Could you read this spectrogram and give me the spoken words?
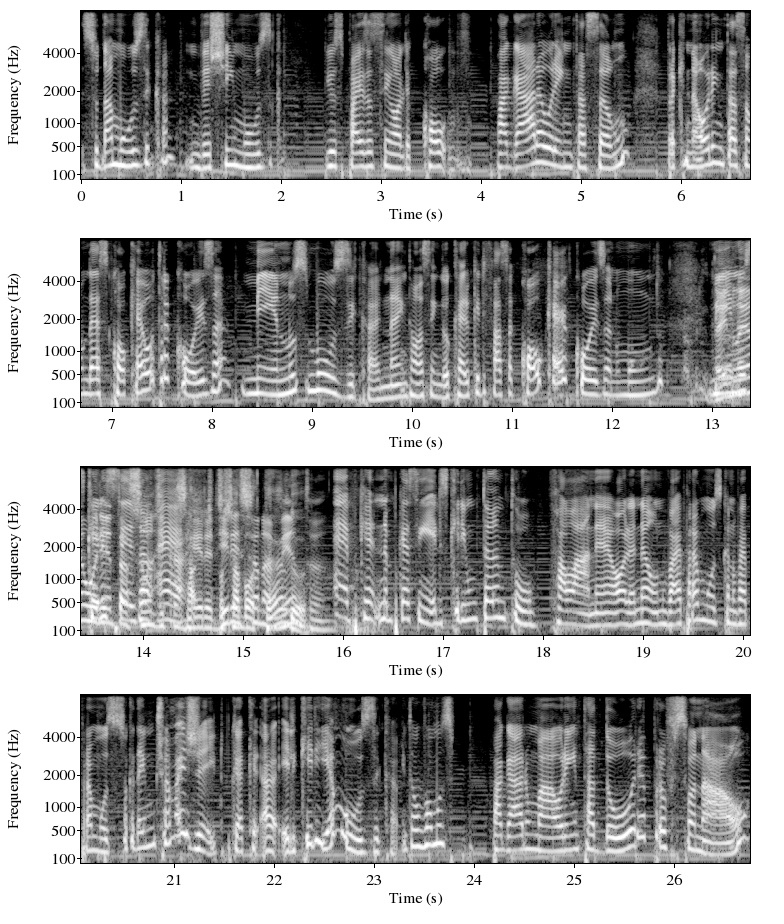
estudar música, investir em música. E os pais, assim, olha, qual- pagar a orientação para que na orientação desse qualquer outra coisa, menos música, né? Então, assim, eu quero que ele faça qualquer coisa no mundo, daí não menos é que ele orientação seja. de é. carreira, é direcionamento. É, porque, né, porque assim, eles queriam tanto falar, né? Olha, não, não vai pra música, não vai pra música. Só que daí não tinha mais jeito, porque ele queria música. Então vamos pagar uma orientadora profissional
